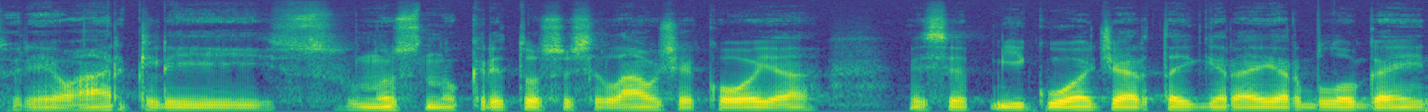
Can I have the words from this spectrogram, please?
turėjo arklį, sunus nukrito, susilaužė koją, visi jį guodžia, ar tai gerai ar blogai,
